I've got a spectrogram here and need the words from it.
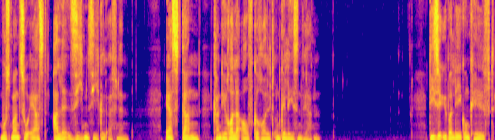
muss man zuerst alle sieben Siegel öffnen. Erst dann kann die Rolle aufgerollt und gelesen werden. Diese Überlegung hilft,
